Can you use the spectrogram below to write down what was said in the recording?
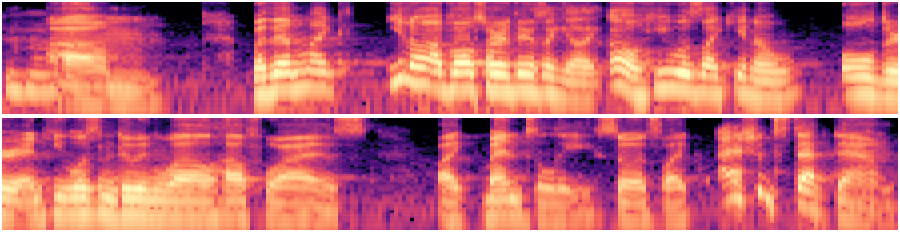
Mhm. Um, but then like you know, I've also heard things like like oh he was like you know older and he wasn't doing well health wise, like mentally. So it's like I should step down.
